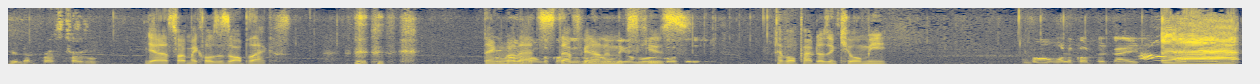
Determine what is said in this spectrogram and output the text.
You're the first turtle. yeah, that's why my clothes is all black. Think I'm about going roller. Definitely I'm not an excuse. coasters. If OPEP doesn't kill me. I'm going on roller coaster, guys. Ah!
